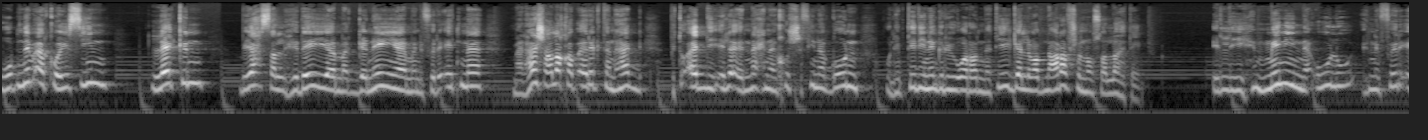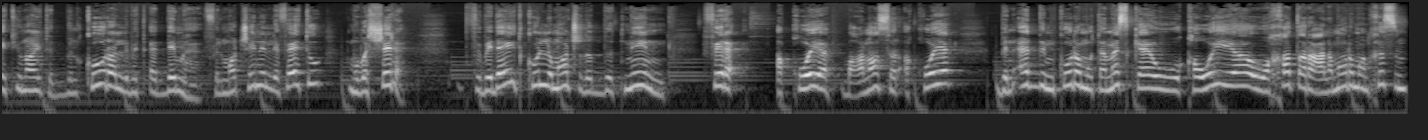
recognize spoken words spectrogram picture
وبنبقى كويسين لكن بيحصل هدية مجانية من فرقتنا ملهاش علاقة بإيريك تنهاج بتؤدي إلى إن إحنا يخش فينا جون ونبتدي نجري ورا النتيجة اللي ما بنعرفش نوصل لها تاني. اللي يهمني إن أقوله إن فرقة يونايتد بالكورة اللي بتقدمها في الماتشين اللي فاتوا مبشرة. في بداية كل ماتش ضد اتنين فرق أقوياء بعناصر أقوياء بنقدم كورة متماسكة وقوية وخطر على مرمى الخصم.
